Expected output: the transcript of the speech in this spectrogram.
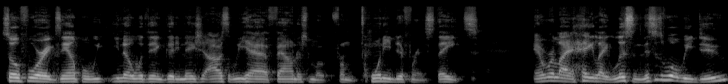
So, for example, we you know within Goodie Nation, obviously we have founders from from 20 different states, and we're like, hey, like, listen, this is what we do.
